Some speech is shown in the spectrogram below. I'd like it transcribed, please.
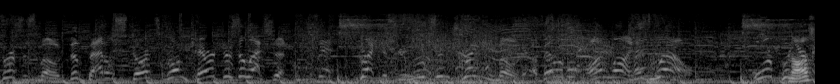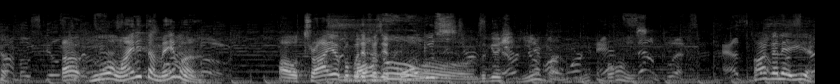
versus mode, the battle starts from character selection. Practice your moves in training mode, available online as well. Nossa. the no online in também, mano. Ó, o trial pra poder fazer combos. do Guilty Gear, mano. Muito bom isso. Ó a galeria.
